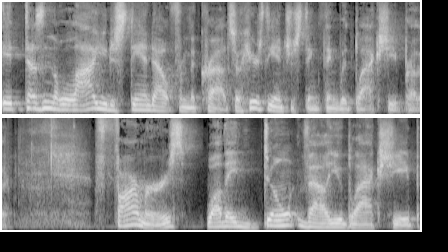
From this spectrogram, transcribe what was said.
it doesn't allow you to stand out from the crowd. So here's the interesting thing with black sheep, brother. Farmers, while they don't value black sheep,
